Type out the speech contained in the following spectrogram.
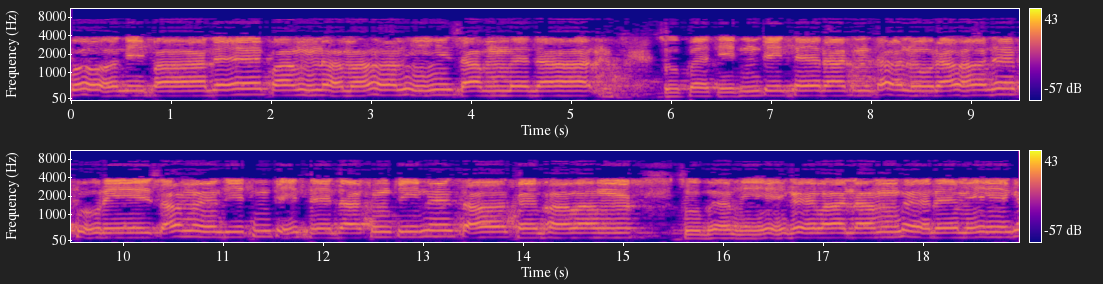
බෝධිපාද පං නමාමි සම්බදා සුපතින්දිත රත්තනුරාද පුරේ සමදිත්තිත දක්ඛින සාඛ භවං සුභ මේඝ වනම්බර මේඝ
